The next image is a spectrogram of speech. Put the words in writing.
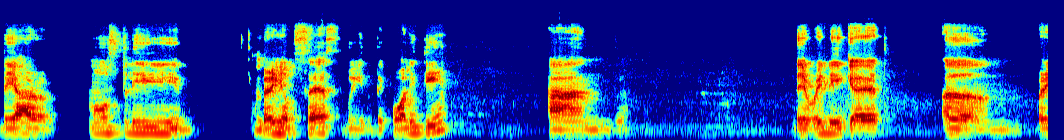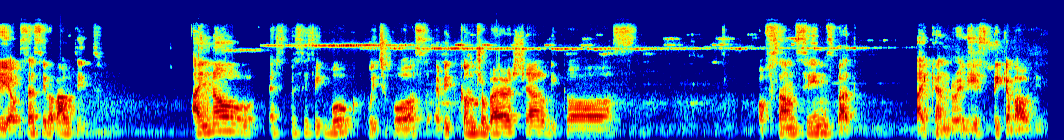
they are mostly very obsessed with the quality and they really get um, very obsessive about it. I know a specific book which was a bit controversial because of some things, but I can't really speak about it.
